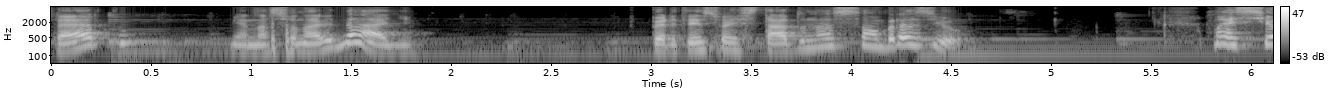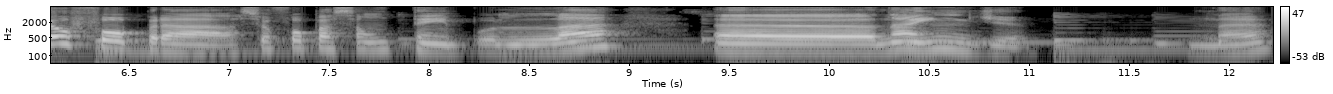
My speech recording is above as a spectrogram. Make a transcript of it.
certo? Minha nacionalidade. Pertenço ao Estado-nação Brasil. Mas se eu for para, se eu for passar um tempo lá uh, na Índia, né,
